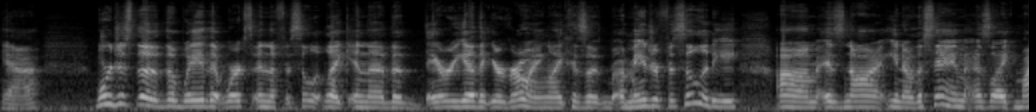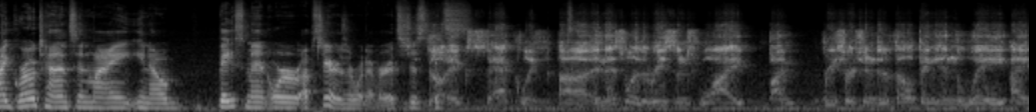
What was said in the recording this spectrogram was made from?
yeah. Or just the the way that works in the facility, like in the the area that you're growing, like because a, a major facility um, is not you know the same as like my grow tents in my you know basement or upstairs or whatever. It's just No, it's, exactly, uh, and that's one of the reasons why I'm researching and developing in the way I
